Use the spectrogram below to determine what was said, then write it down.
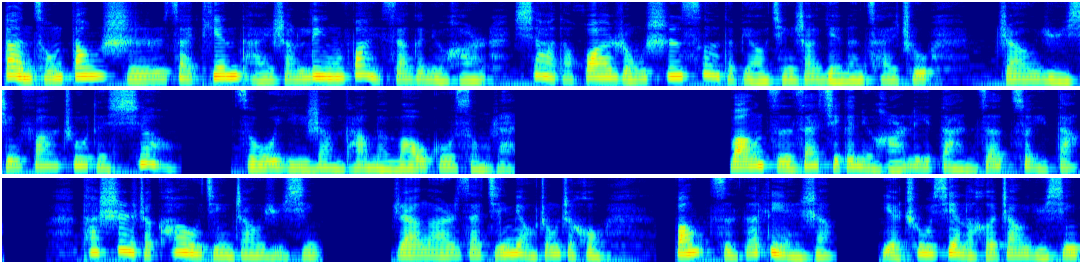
但从当时在天台上另外三个女孩吓得花容失色的表情上，也能猜出张雨欣发出的笑足以让他们毛骨悚然。王子在几个女孩里胆子最大，他试着靠近张雨欣，然而在几秒钟之后，王子的脸上也出现了和张雨欣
